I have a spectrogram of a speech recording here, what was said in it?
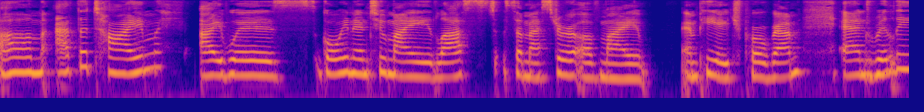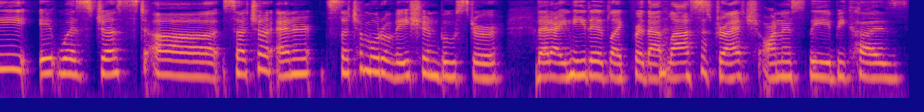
Um, at the time, I was going into my last semester of my MPH program, and mm-hmm. really, it was just uh, such a ener- such a motivation booster that I needed, like for that last stretch. Honestly, because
